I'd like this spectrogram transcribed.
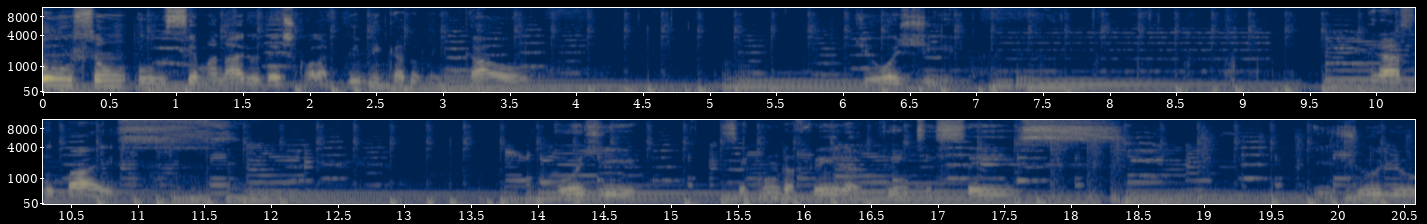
Ouçam o semanário da Escola Bíblica Dominical de hoje. Graça e paz. Hoje, segunda-feira, 26 de julho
